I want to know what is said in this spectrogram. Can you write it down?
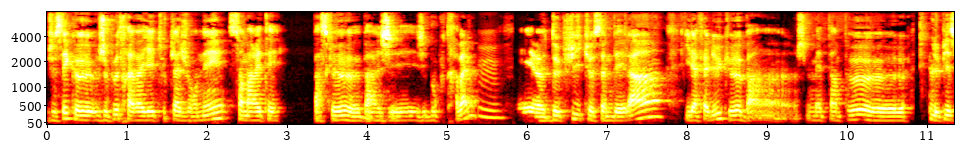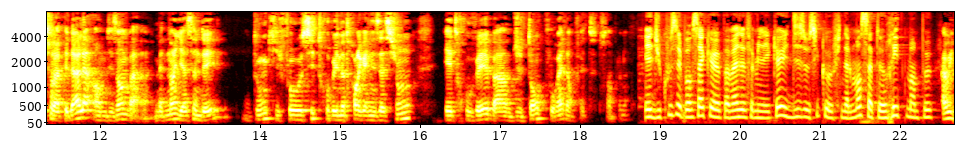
je sais que je peux travailler toute la journée sans m'arrêter parce que euh, bah j'ai j'ai beaucoup de travail Hmm. et euh, depuis que Sunday est là, il a fallu que ben je mette un peu euh, le pied sur la pédale en me disant bah maintenant il y a Sunday, donc il faut aussi trouver une autre organisation et trouver ben, du temps pour elle en fait tout simplement. Et du coup, c'est pour ça que pas mal de familles d'accueil disent aussi que finalement, ça te rythme un peu. Ah oui.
